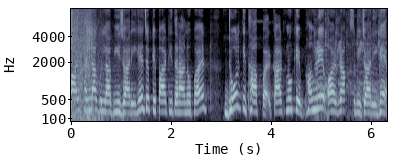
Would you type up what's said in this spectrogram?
और हल्ला गुल्ला भी जारी है, जबकि पार्टी तरानों पर ढोल की थाप पर कारकुनों के भंगड़े और रक्स भी जारी हैं।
